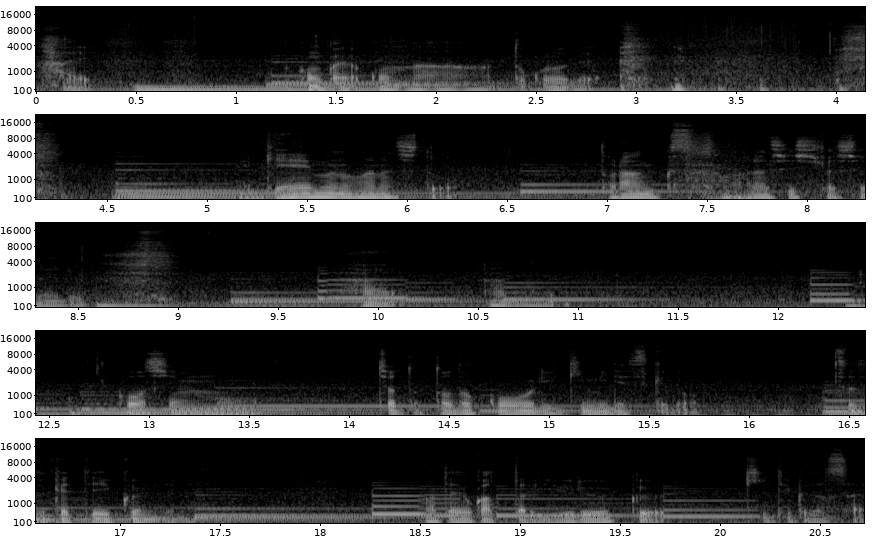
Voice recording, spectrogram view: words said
はい。今回はこんなところで。ゲームの話とトランクスの話しかしないで。はい。更新もちょっと滞り気味ですけど続けていくんでね。またよかったらゆるく聞いてください。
